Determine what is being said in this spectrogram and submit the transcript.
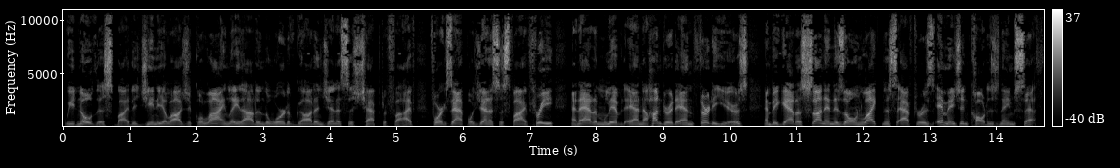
We know this by the genealogical line laid out in the Word of God in Genesis chapter 5. For example, Genesis 5 3, and Adam lived an hundred and thirty years, and begat a son in his own likeness after his image, and called his name Seth.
